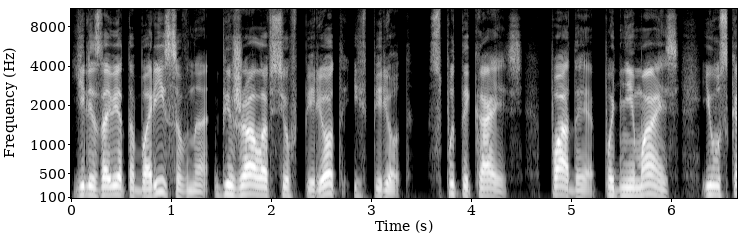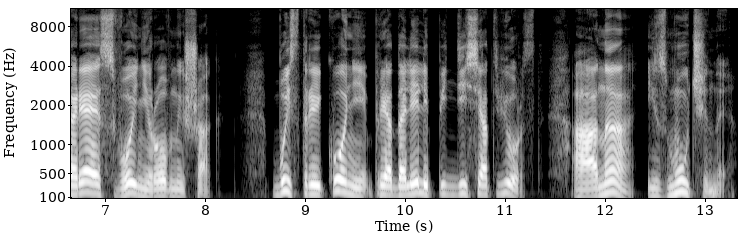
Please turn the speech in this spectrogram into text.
Елизавета Борисовна бежала все вперед и вперед, спотыкаясь, падая, поднимаясь и ускоряя свой неровный шаг. Быстрые кони преодолели 50 верст, а она, измученная,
